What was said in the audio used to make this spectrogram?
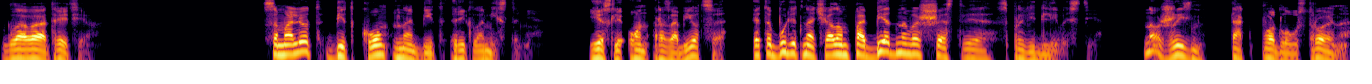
Глава третья. Самолет битком набит рекламистами. Если он разобьется, это будет началом победного шествия справедливости. Но жизнь так подло устроена,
